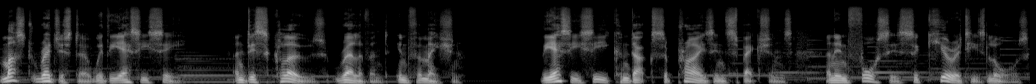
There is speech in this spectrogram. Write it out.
must register with the SEC and disclose relevant information. The SEC conducts surprise inspections and enforces securities laws,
